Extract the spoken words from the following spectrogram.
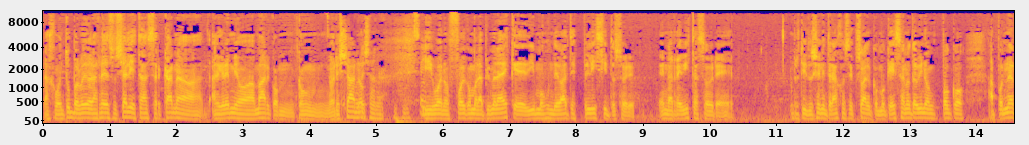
la juventud por medio de las redes sociales y estaba cercana al gremio Amar con, con Orellano. Orellano. Sí. Y bueno, fue como la primera vez que dimos un debate explícito sobre en la revista sobre prostitución y trabajo sexual, como que esa nota vino un poco a poner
